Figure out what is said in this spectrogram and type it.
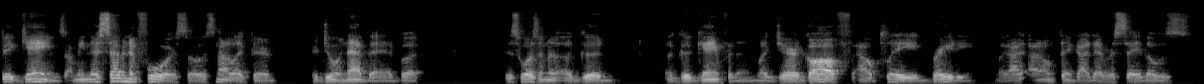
big games. I mean, they're seven and four, so it's not like they're they're doing that bad. But this wasn't a, a good a good game for them. Like Jared Goff outplayed Brady. Like I, I don't think I'd ever say those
